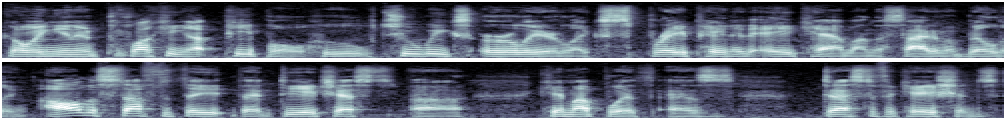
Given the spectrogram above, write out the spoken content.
going in and plucking up people who two weeks earlier like spray painted ACAB on the side of a building. All the stuff that they that DHS uh, came up with as justifications,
